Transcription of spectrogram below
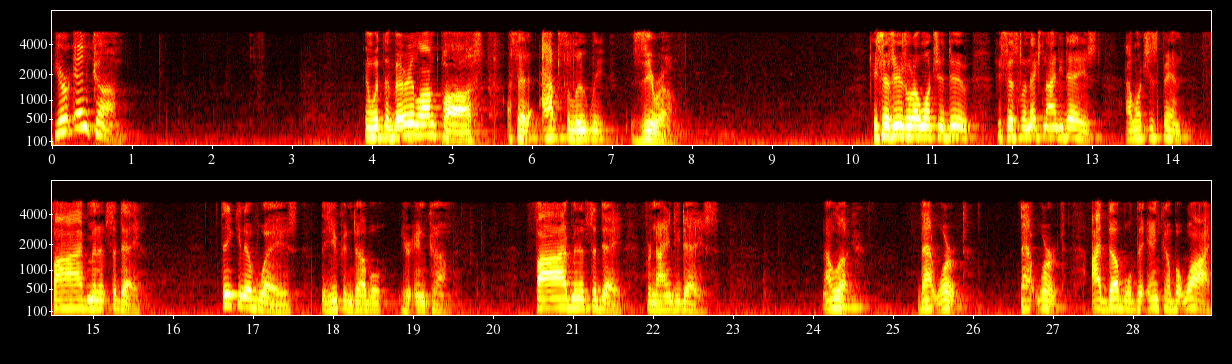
your income? And with a very long pause, I said, absolutely zero. He says, Here's what I want you to do. He says, For the next 90 days, I want you to spend five minutes a day thinking of ways that you can double your income. Five minutes a day for 90 days. Now, look, that worked. That worked. I doubled the income, but why?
